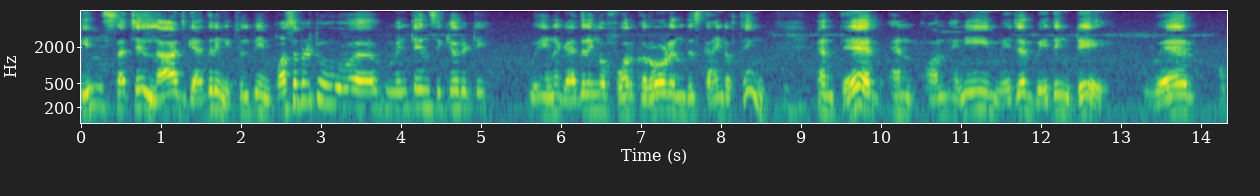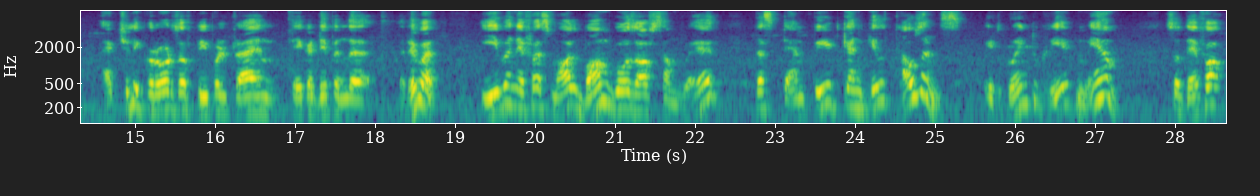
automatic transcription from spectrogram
in such a large gathering, it will be impossible to uh, maintain security in a gathering of 4 crore and this kind of thing. Mm-hmm. And there, and on any major bathing day, where actually crores of people try and take a dip in the river, even if a small bomb goes off somewhere, the stampede can kill thousands. It's going to create mayhem. So, therefore,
